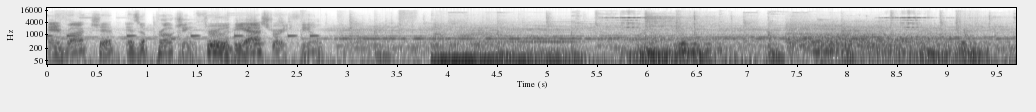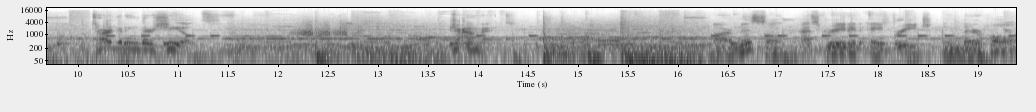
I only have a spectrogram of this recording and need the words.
A rock ship is approaching through the asteroid field. Targeting their shields. Jam it! Our missile has created a breach in their hull.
